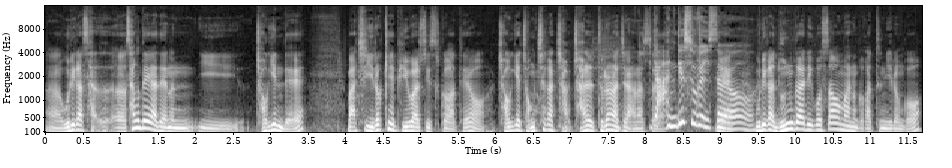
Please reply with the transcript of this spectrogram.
어, 우리가 사, 어, 상대해야 되는 이 적인데 마치 이렇게 비유할 수 있을 것 같아요. 적의 정체가 자, 잘 드러나질 않았어요. 그러니까 안개 속에 있어요. 네. 우리가 눈 가리고 싸움하는 것 같은 이런 거.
